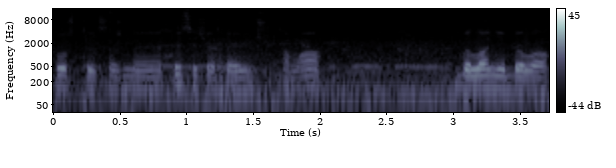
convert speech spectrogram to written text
коштує, це ж не тисяча гривень, що там, а бела не бела.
